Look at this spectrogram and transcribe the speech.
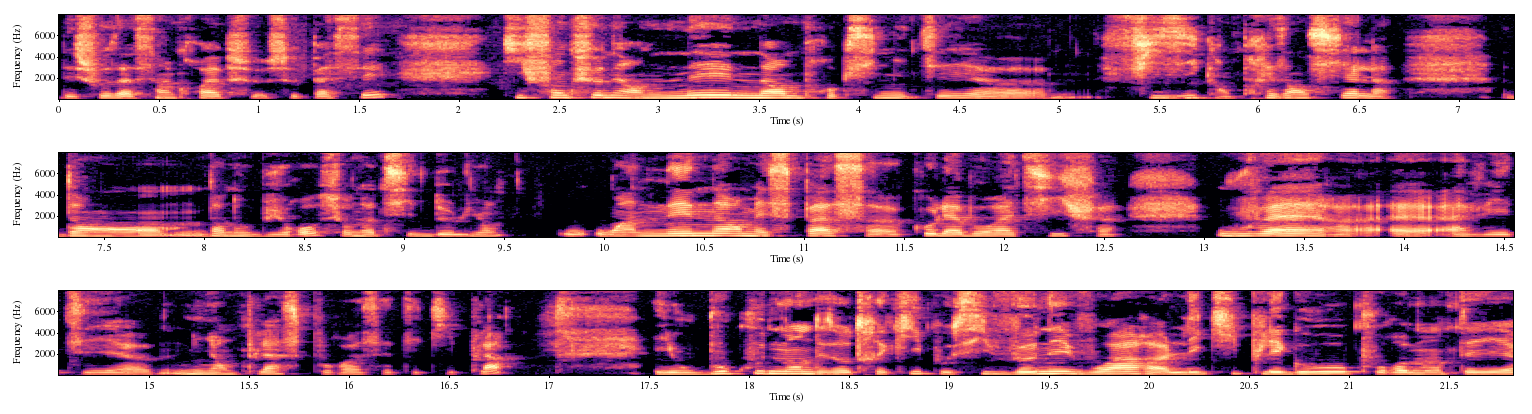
des choses assez incroyables se, passer, qui fonctionnait en énorme proximité euh, physique, en présentiel dans, dans nos bureaux sur notre site de Lyon où, un énorme espace collaboratif ouvert avait été mis en place pour cette équipe-là et où beaucoup de monde des autres équipes aussi venaient voir l'équipe Lego pour remonter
